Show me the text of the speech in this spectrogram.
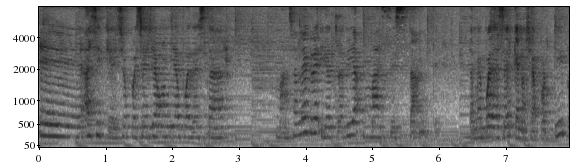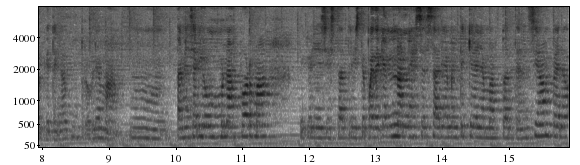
Eh, así que eso, pues ella un día puede estar más alegre y otro día más distante. También puede ser que no sea por ti, porque tenga algún problema. Mm, también sería una forma de que, oye, si está triste, puede que no necesariamente quiera llamar tu atención, pero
